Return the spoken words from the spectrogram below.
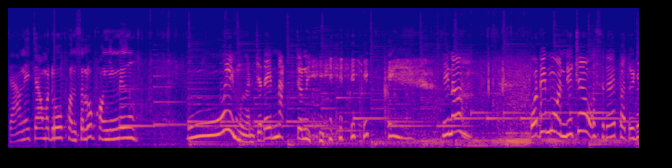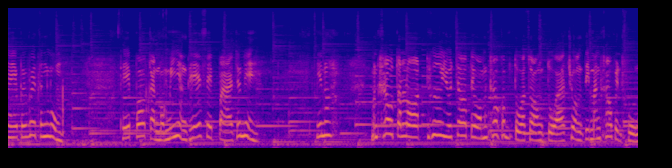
เจ้านี่เจ้ามาดูผลสรุปของยิงหนึ่งอุ้ยเหมือนจะได้หนักจนนี่นี่เนาะโอ้ได้ม่วนอยู่เจ้าเสยดายปลาตัวใหญ่เอาไปไว้ทั้งหลุม เทปอกันบ่มีอย่างเทใส่ป่าเจ้านี่นี่เนาะมันเข้าตลอดคืออยู่เจ้าแต่ว่ามันเข้ากับตัวสองตัวช่วงที่มันเข้าเป็นฝูง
